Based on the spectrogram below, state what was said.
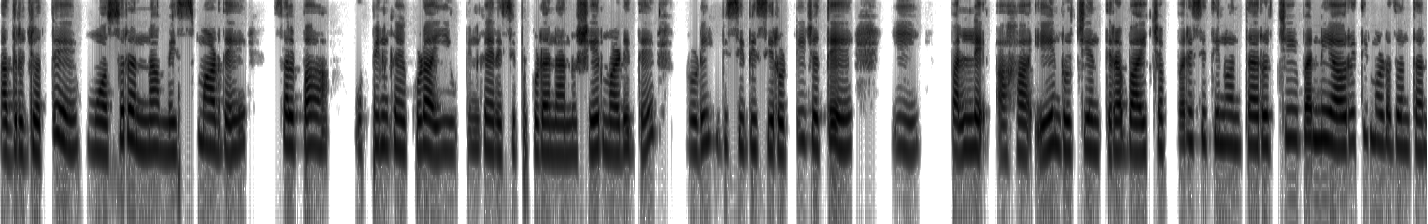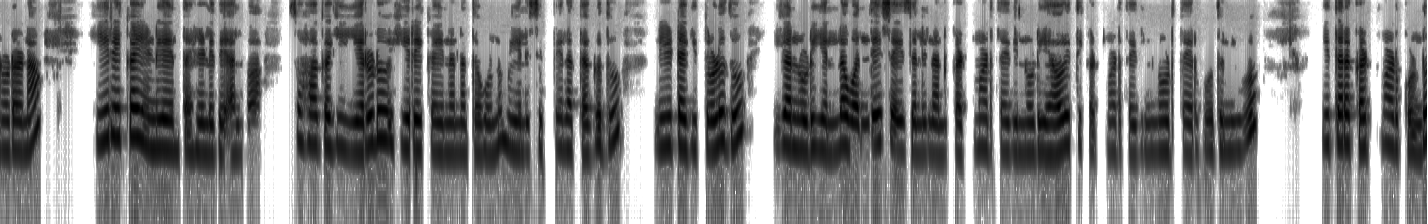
ಅದ್ರ ಜೊತೆ ಮೊಸರನ್ನ ಮಿಸ್ ಮಾಡದೆ ಸ್ವಲ್ಪ ಉಪ್ಪಿನಕಾಯಿ ಕೂಡ, ಈ ಉಪ್ಪಿನಕಾಯಿ ರೆಸಿಪಿ ಕೂಡ ನಾನು ಶೇರ್ ಮಾಡಿದ್ದೆ. ನೋಡಿ, ಬಿಸಿ ಬಿಸಿ ರೊಟ್ಟಿ ಜೊತೆ ಈ ಪಲ್ಯ ಆಹಾ, ಏನು ರುಚಿ ಅಂತೀರ? ಬಾಯಿ ಚಪ್ಪರಿಸಿ ತಿನ್ನುವಂಥ ರುಚಿ. ಬನ್ನಿ, ಯಾವ ರೀತಿ ಮಾಡೋದು ಅಂತ ನೋಡೋಣ. ಹೀರೆಕಾಯಿ ಎಣ್ಣೆ ಅಂತ ಹೇಳಿದೆ ಅಲ್ವಾ? ಸೊ, ಹಾಗಾಗಿ ಎರಡು ಹೀರೆಕಾಯಿನ ತಗೊಂಡು ಮೇಲೆ ಸಿಪ್ಪೆಲ್ಲ ತೆಗೆದು ನೀಟಾಗಿ ತೊಳೆದು, ಈಗ ನೋಡಿ ಎಲ್ಲ ಒಂದೇ ಸೈಜಲ್ಲಿ ನಾನು ಕಟ್ ಮಾಡ್ತಾ ಇದ್ದೀನಿ ನೋಡಿ, ಯಾವ ರೀತಿ ಕಟ್ ಮಾಡ್ತಾ ಇದ್ದೀನಿ ನೋಡ್ತಾ ಇರ್ಬೋದು ನೀವು. ಈ ಥರ ಕಟ್ ಮಾಡಿಕೊಂಡು,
